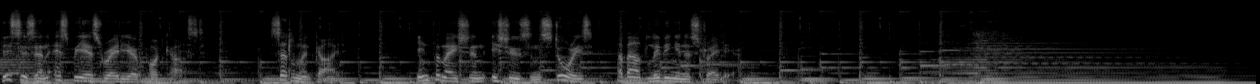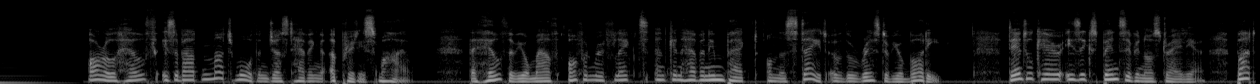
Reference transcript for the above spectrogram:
This is an SBS radio podcast. Settlement Guide. Information, issues, and stories about living in Australia. Oral health is about much more than just having a pretty smile. The health of your mouth often reflects and can have an impact on the state of the rest of your body. Dental care is expensive in Australia, but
